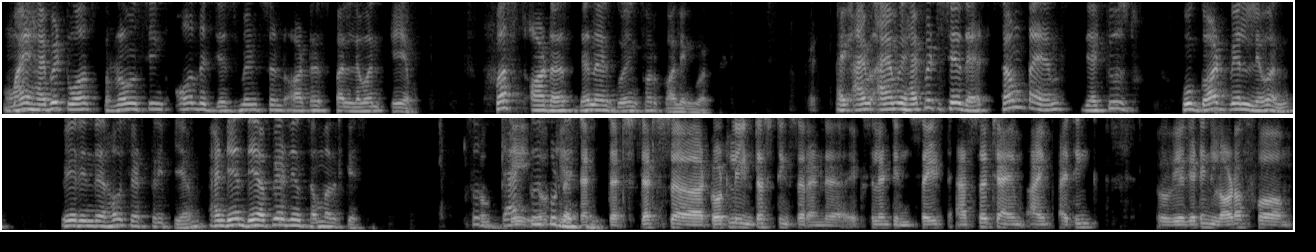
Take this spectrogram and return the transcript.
my habit was pronouncing all the judgments and orders by 11 a.m. First order, then I was going for calling work. Okay. I, I, I am happy to say that sometimes the accused who got bail 11 were in their house at 3 p.m. and then they appeared in some other cases. So Okay, that we could okay. achieve. That, that's that's uh, totally interesting, sir, and uh, excellent insight. As such, I'm I I think we are getting a lot of um,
